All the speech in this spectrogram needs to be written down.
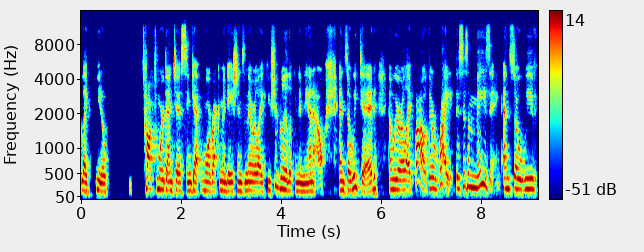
like, you know, talk to more dentists and get more recommendations and they were like you should really look into nano. And so we did and we were like wow they're right. This is amazing. And so we've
